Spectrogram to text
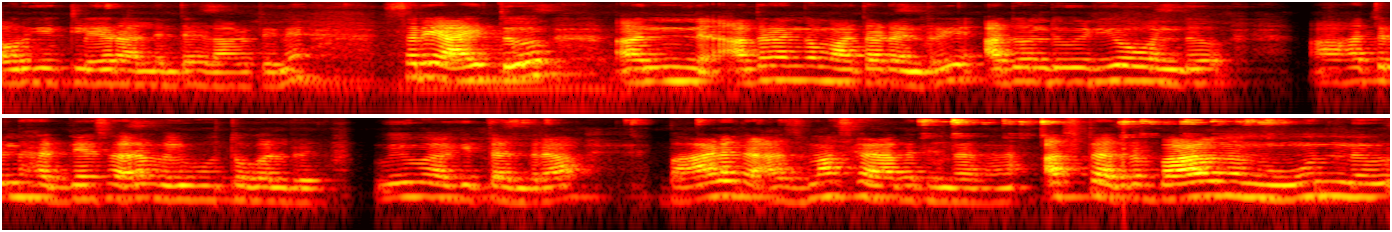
ಅವ್ರಿಗೆ ಕ್ಲಿಯರ್ ಅಲ್ಲಿ ಅಂತ ಹೇಳಾಕತ್ತೀನಿ. ಸರಿ, ಆಯಿತು. ಅನ್, ಅದ್ರಂಗೆ ಮಾತಾಡಣ್ರಿ ಅದೊಂದು ವಿಡಿಯೋ ಒಂದು ಹತ್ತರಿಂದ ಹದಿನೈದು ಸಾವಿರ ವ್ಯೂ ತೊಗೊಳ್ರಿ. ವ್ಯೂ ಆಗಿತ್ತಂದ್ರೆ ಭಾಳ ಅಂದ್ರೆ ಅಜ್ಮಾಸ್ ಹೇಳಾಕತ್ತೀನಿ ನಾನು. ಅಷ್ಟಾದ್ರೆ ಭಾಳ ಒಂದು ಮುನ್ನೂರು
